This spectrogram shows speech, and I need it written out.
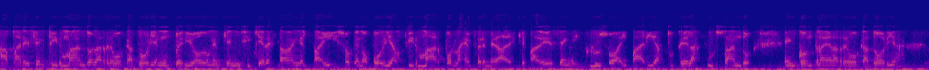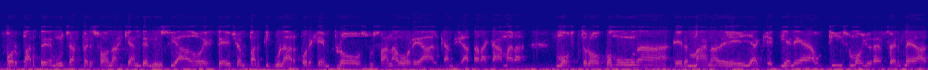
aparecen firmando la revocatoria en un periodo en el que ni siquiera estaban en el país o que no podían firmar por las enfermedades que padecen e incluso hay varias tutelas cursando en contra de la revocatoria por parte de muchas personas que han denunciado este hecho en particular. Por ejemplo, Susana Boreal, candidata a la Cámara, mostró como una hermana de ella que tiene autismo y una enfermedad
